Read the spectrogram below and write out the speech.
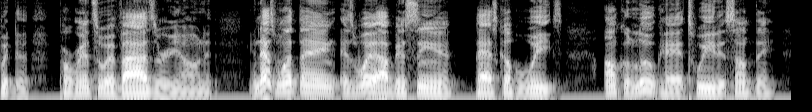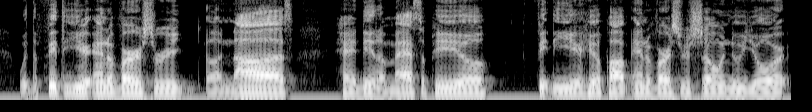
with the parental advisory on it. And that's one thing as well I've been seeing past couple weeks. Uncle Luke had tweeted something with the 50 year anniversary. Uh, Nas had did a mass appeal, 50 year hip hop anniversary show in New York,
